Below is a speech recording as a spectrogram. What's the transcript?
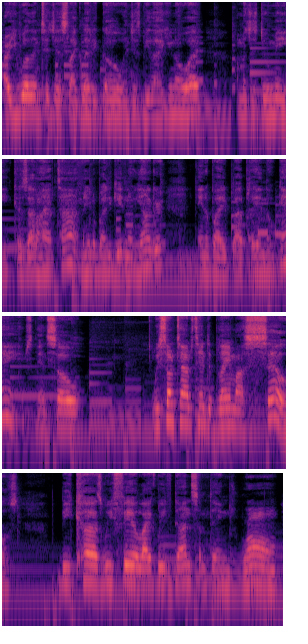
are you willing to just like let it go and just be like you know what? I'm gonna just do me because i don't have time. Ain't nobody getting no younger ain't nobody by playing no games. And so we sometimes tend to blame ourselves because we feel like we've done some things wrong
